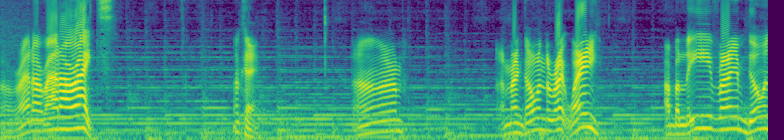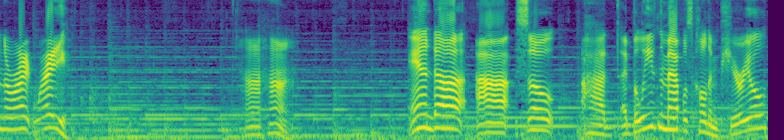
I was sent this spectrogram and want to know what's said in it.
Alright, alright, alright. Okay. Um, am I going the right way? I believe I am going the right way. Uh-huh. And, uh, uh, so, uh, I believe the map was called Imperial.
